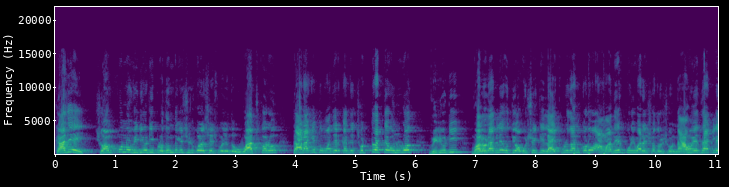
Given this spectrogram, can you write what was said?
কাজেই সম্পূর্ণ ভিডিওটি প্রথম থেকে শুরু করে শেষ পর্যন্ত ওয়াচ করো। তার আগে তোমাদের কাছে ছোট্ট একটা অনুরোধ, ভিডিওটি ভালো লাগলে অতি অবশ্যই একটি লাইক প্রদান করো। আমাদের পরিবারের সদস্য না হয়ে থাকলে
